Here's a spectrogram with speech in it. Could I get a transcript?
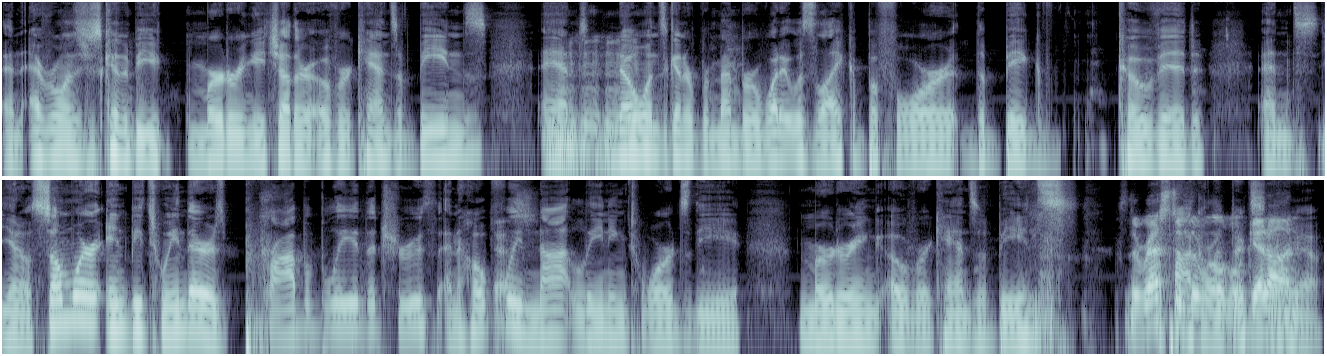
and everyone's just gonna be murdering each other over cans of beans, and no one's gonna remember what it was like before the big COVID. And you know, somewhere in between there is probably the truth, and hopefully Yes. not leaning towards the murdering over cans of beans. The rest of the world will get on. scenario.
